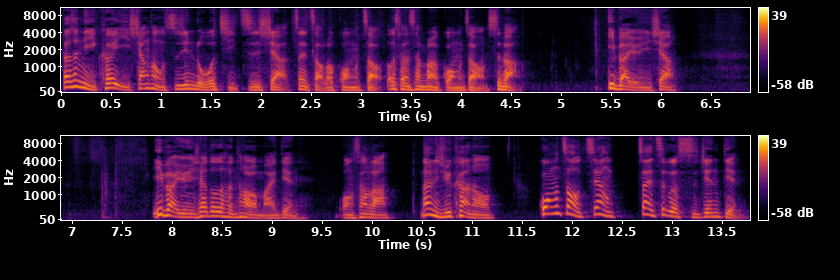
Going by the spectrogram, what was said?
但是你可以以相同资金逻辑之下再找到光照二三三八的光照是吧？一百元以下，一百元以下都是很好的买点，往上拉。那你去看哦，光照这样，在这个时间点，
